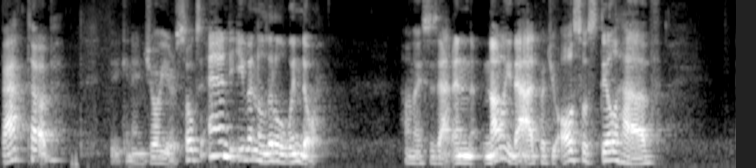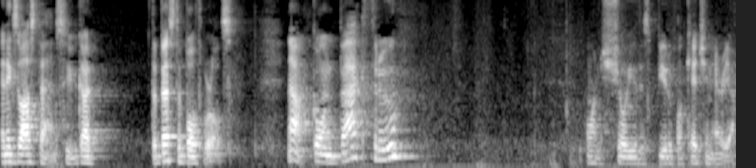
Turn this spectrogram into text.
bathtub. You can enjoy your soaks and even a little window. How nice is that? And not only that, but you also still have an exhaust fan. So you've got the best of both worlds. Now, going back through I want to show you this beautiful kitchen area.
